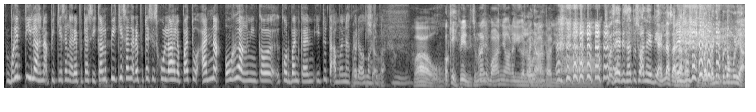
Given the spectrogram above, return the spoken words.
berhentilah nak fikir sangat reputasi. Kalau fikir sangat reputasi sekolah lepas tu anak orang ni kau korbankan itu tak amanah kepada Baik, Allah juga. Hmm. Wow. Okey. Fin, sebenarnya banyak lagi kalau Banyak, orang banyak. tanya. Ah. Sebab saya ada satu soalan yang biar Last lah last. bagi, bagi peluang boleh tak?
